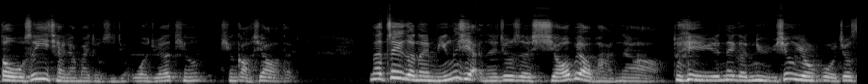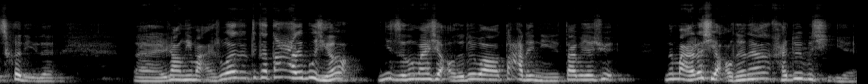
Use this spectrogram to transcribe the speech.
都是一千两百九十九。我觉得挺挺搞笑的。那这个呢，明显的就是小表盘的啊，对于那个女性用户就彻底的，哎，让你买，说这个大的不行，你只能买小的，对吧？大的你带不下去。那买了小的呢，还对不起，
